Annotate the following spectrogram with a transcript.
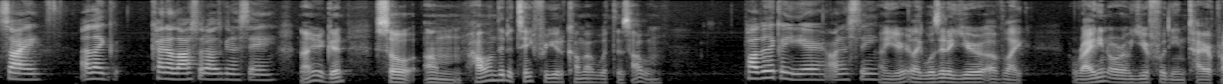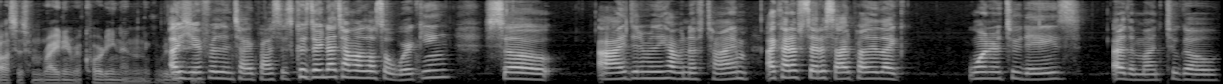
sorry. I like kind of lost what I was gonna say. No, you're good. So, um, how long did it take for you to come up with this album? Probably like a year, honestly. A year? Like, was it a year of like writing, or a year for the entire process from writing, recording, and like, a year for the entire process? Because during that time i was also working so i didn't really have enough time. I kind of set aside probably like one or two days out of the month to go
